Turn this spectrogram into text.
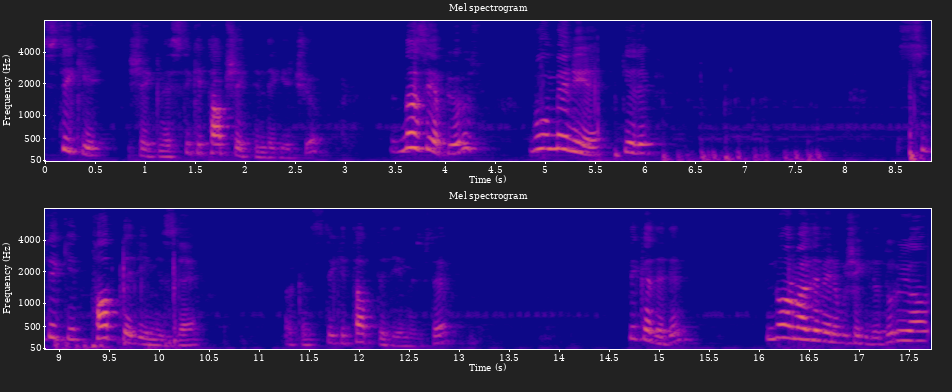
Sticky şeklinde, sticky tab şeklinde geçiyor. Nasıl yapıyoruz? Bu menüye gelip sticky tab dediğimizde bakın sticky tab dediğimizde dikkat edin. Normalde menü bu şekilde duruyor.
